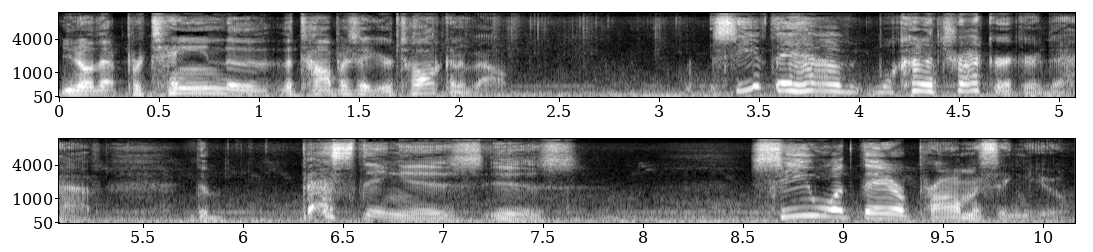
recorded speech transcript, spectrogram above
you know, that pertain to the topics that you're talking about. See if they have what kind of track record they have. The best thing is is see what they are promising you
